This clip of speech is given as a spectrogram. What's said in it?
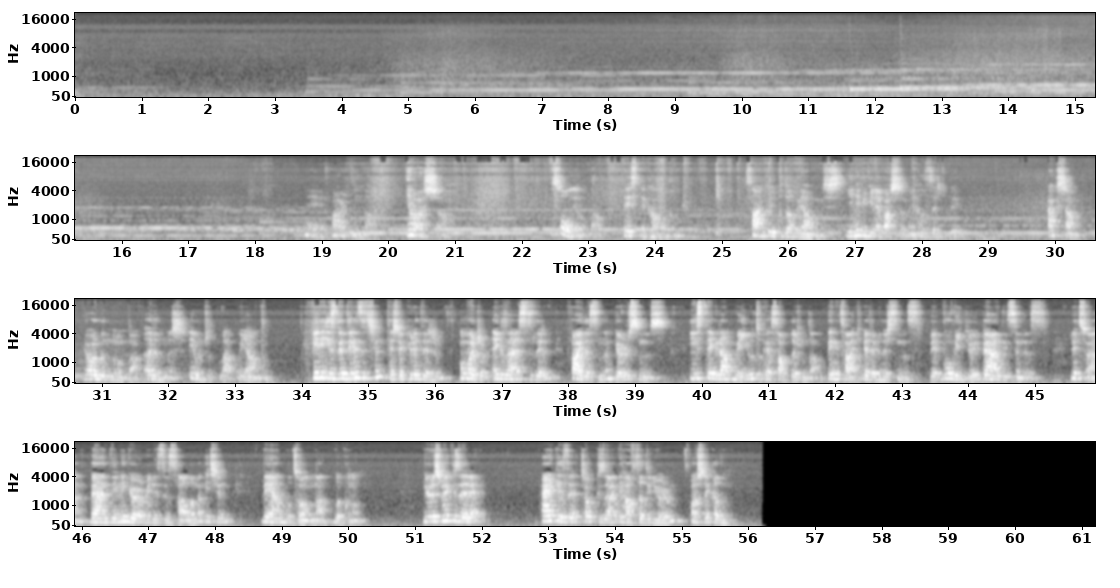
Ardından yavaşça sol yanımdan destek aldım. Sanki uykudan uyanmış, yeni bir güne başlamaya hazır gibi. Akşam yorgunluğumdan arınmış bir vücutla uyandım. Beni izlediğiniz için teşekkür ederim. Umarım egzersizlerin faydasını görürsünüz. Instagram ve YouTube hesaplarımdan beni takip edebilirsiniz. Ve bu videoyu beğendiyseniz lütfen beğendiğimi görmenizi sağlamak için beğen butonuna dokunun. Görüşmek üzere. Herkese çok güzel bir hafta diliyorum. Hoşçakalın.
